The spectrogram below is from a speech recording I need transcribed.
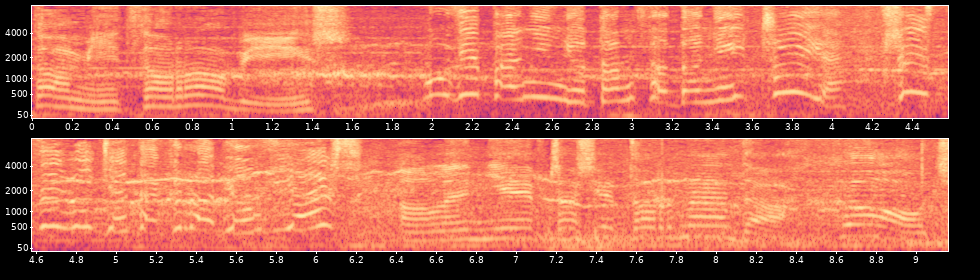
Tomi, co robisz? Mówię pani Newton, co do niej czuję. Wszyscy ludzie tak robią, wiesz? Ale nie w czasie tornada! Chodź!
